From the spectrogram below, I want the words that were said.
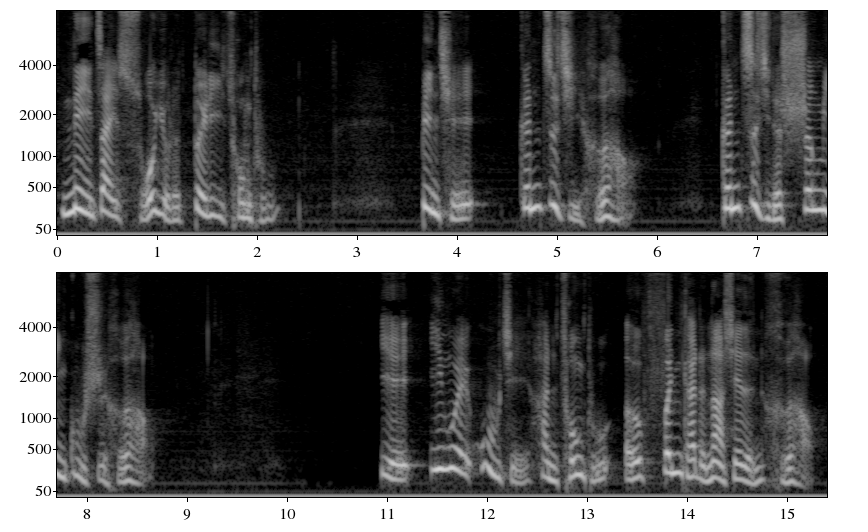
内在所有的对立冲突，并且跟自己和好，跟自己的生命故事和好，也因为误解和冲突而分开的那些人和好。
